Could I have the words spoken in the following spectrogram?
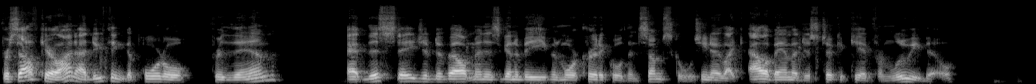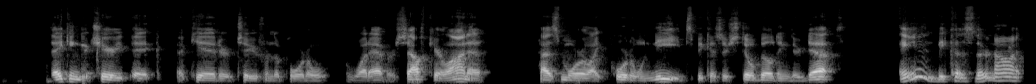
for South Carolina, I do think the portal for them at this stage of development is going to be even more critical than some schools. You know, like Alabama just took a kid from Louisville. They can go cherry pick a kid or two from the portal, whatever. South Carolina has more like portal needs because they're still building their depth and because they're not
